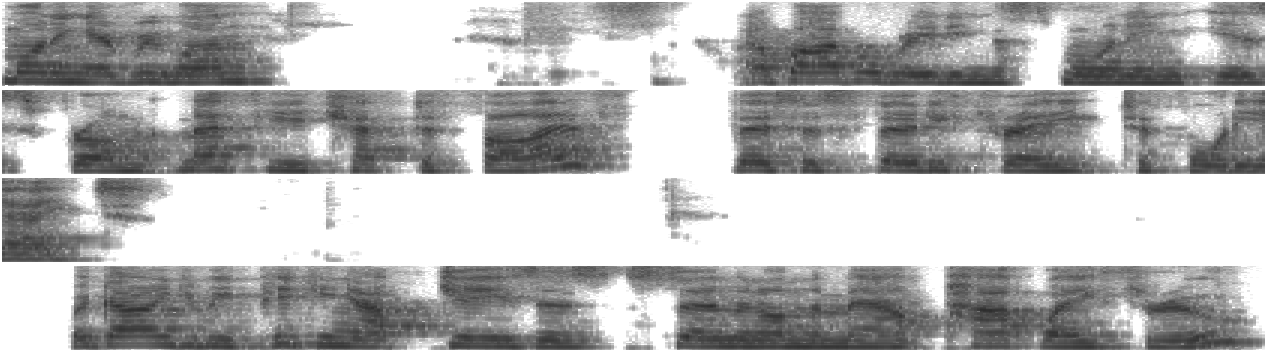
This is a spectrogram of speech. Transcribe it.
Morning, everyone. Our Bible reading this morning is from Matthew chapter 5, verses 33 to 48. We're going to be picking up Jesus' Sermon on the Mount partway through,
